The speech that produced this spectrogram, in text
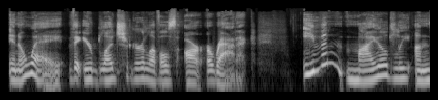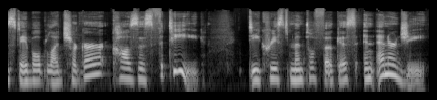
in a way that your blood sugar levels are erratic. Even mildly unstable blood sugar causes fatigue, decreased mental focus and energy,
